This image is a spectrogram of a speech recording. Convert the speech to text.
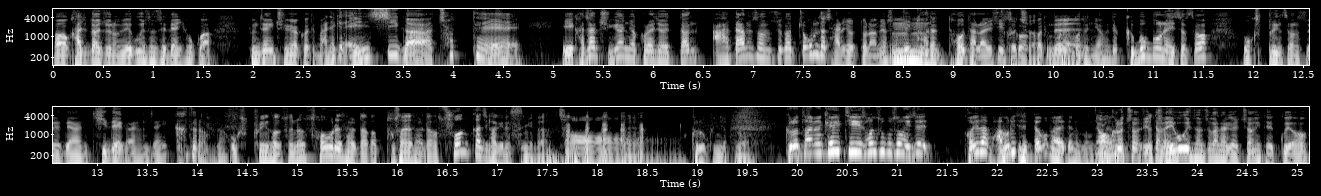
어, 가져다주는 외국인 선수에 대한 효과 굉장히 중요할 것 같아요. 만약에 NC가 첫 해에 이 가장 중요한 역할을 해줬던 아담 선수가 조금 더 잘해줬더라면 성적이 음. 더, 더 달라질 수 있을 그렇죠. 것 같- 네. 같거든요. 근데 그 부분에 있어서 옥스프링 선수에 대한 기대가 굉장히 크더라고요. 옥스프링 선수는 서울에 살다가 부산에 살다가 수원까지 가게 됐습니다. 참. 어, 네. 그렇군요. 네. 그렇다면 KT 선수 구성 이제 거의 다 마무리됐다고 봐야 되는 건가요? 어, 그렇죠. 일단 그렇죠. 외국인 선수가 다 결정이 됐고요.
